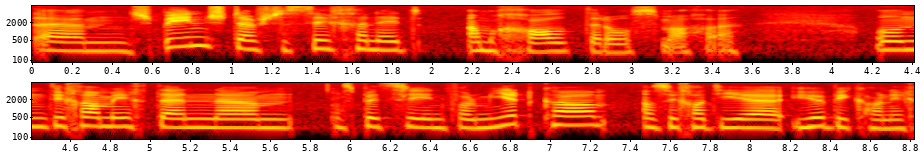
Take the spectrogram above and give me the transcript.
ähm, spinnst, darfst du das sicher nicht am kalten Ross machen. Und ich habe mich dann ähm, ein bisschen informiert. Also ich habe diese Übung habe ich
